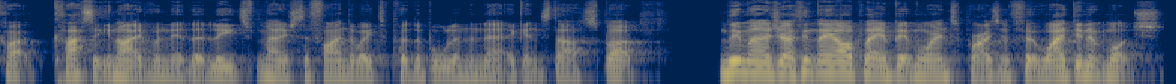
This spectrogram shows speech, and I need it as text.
quite classic United, wouldn't it? That Leeds managed to find a way to put the ball in the net against us. But new manager, I think they are playing a bit more enterprising football. I didn't watch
